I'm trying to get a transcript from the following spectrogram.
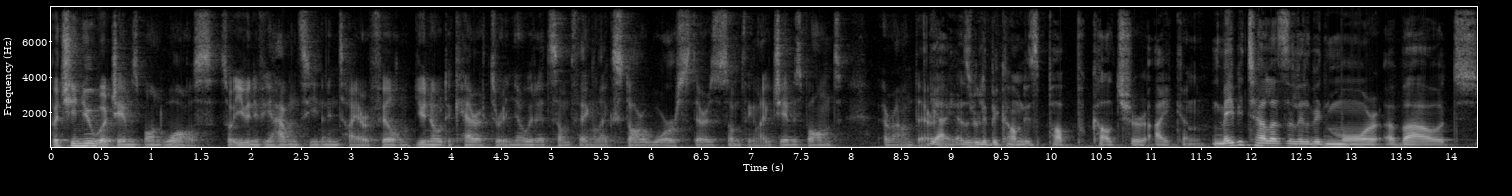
but she knew what James Bond was. So even if you haven't seen an entire film, you know the character, you know that something like Star Wars, there's something like James Bond around there. Yeah, he has really become this pop culture icon. Maybe tell us a little bit more about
